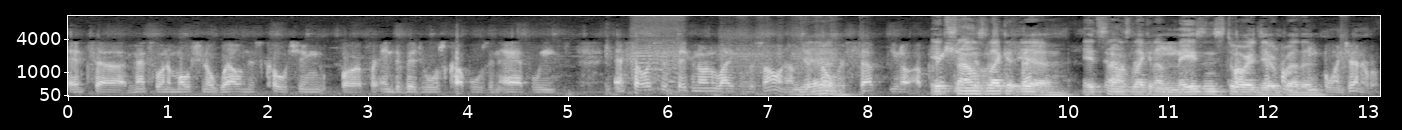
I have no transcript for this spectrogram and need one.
into mental and emotional wellness coaching for, for individuals, couples, and athletes. And so it's just taking on a life of its own. I'm just Yeah. over you know, It sounds like a yeah. It sounds like an amazing story, dear brother. People in general.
